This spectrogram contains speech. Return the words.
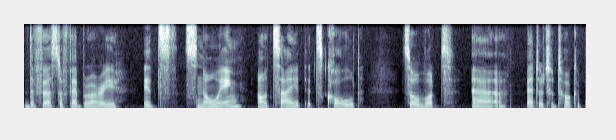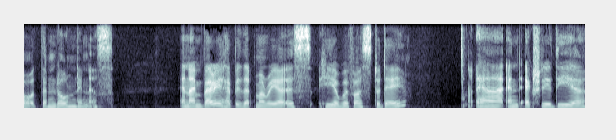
the 1st of February, it's snowing outside, it's cold. So, what uh, better to talk about than loneliness? And I'm very happy that Maria is here with us today. Uh, and actually, the uh,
